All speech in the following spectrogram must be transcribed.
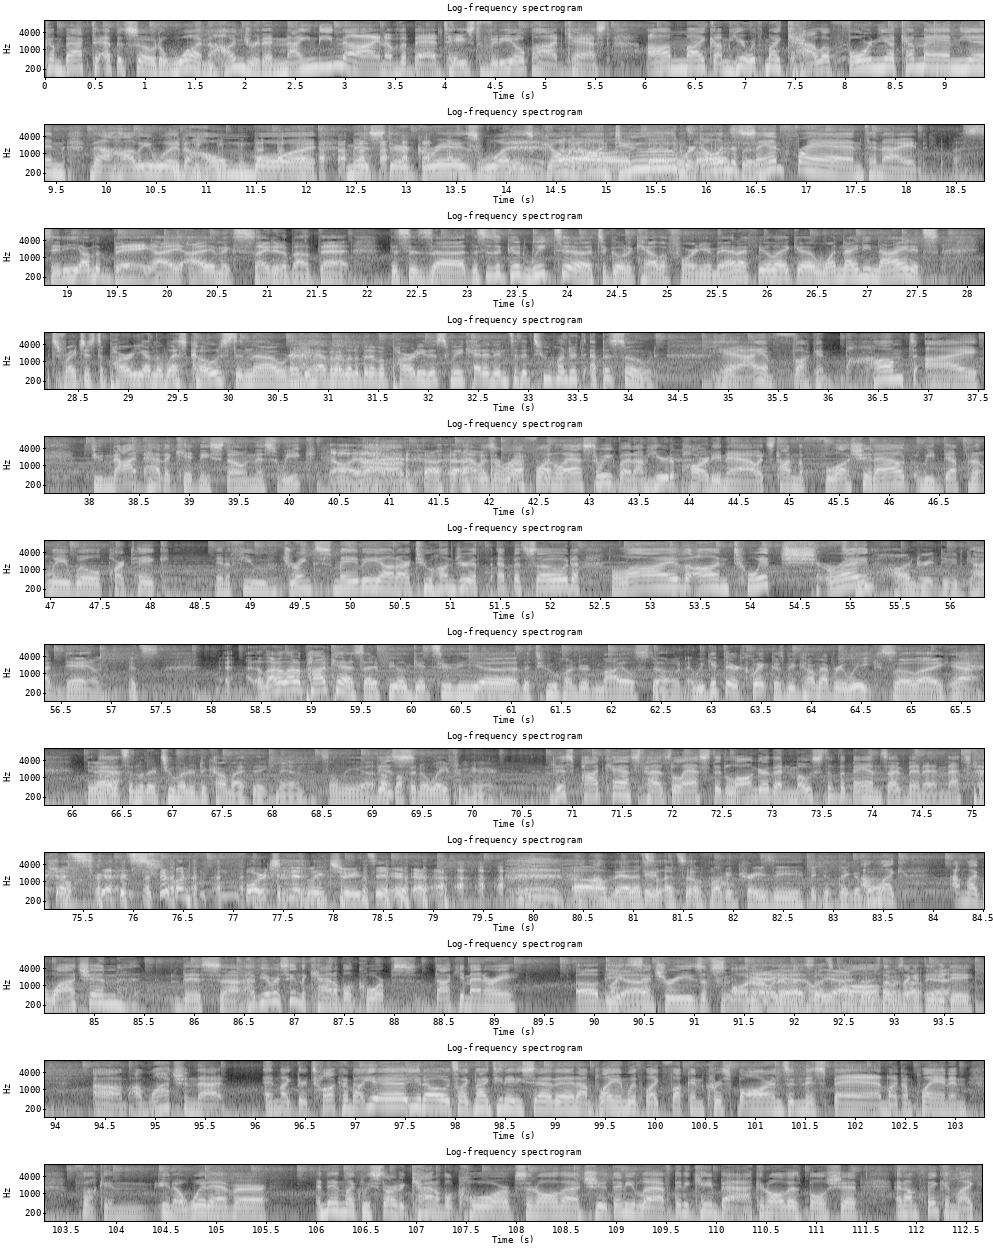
Welcome back to episode 199 of the Bad Taste Video Podcast. I'm Mike. I'm here with my California companion, the Hollywood homeboy, Mr. Grizz. What is going Oh, on, dude? We're going to. San Fran tonight. A city on the bay. I, I am excited about that. This is uh, this is a good week to to go to California, man. I feel like uh, 199. It's it's right just to party on the West Coast, and uh, we're gonna be having a little bit of a party this week, headed into the 200th episode. Yeah, I am fucking pumped. I do not have a kidney stone this week. Oh yeah. Um, that was a rough one last week, but I'm here to party now. It's time to flush it out. We definitely will partake in a few drinks, maybe on our 200th episode live on Twitch, right? 200, dude. God damn. It's a lot, a lot of podcasts I feel get to the uh, the 200 milestone, and we get there quick because we come every week. So like, Yeah. you know, Yeah. it's another 200 to come. I think, man. It's only uh, This- up, up and away from here. This podcast has lasted longer than most of the bands I've been in, that's for sure. That's unfortunately true too. oh man, that's dude. that's a fucking crazy thing to think about. I'm like, I'm like watching this. Uh, have you ever seen the Cannibal Corpse documentary? oh the like uh, Centuries of Slaughter, yeah, or whatever yeah, the hell so, it's yeah, I know what called. There was like a talking DVD. Um, I'm watching that, and like they're talking about, yeah, you know, it's like 1987. I'm playing with like fucking Chris Barnes in this band. Like I'm playing in fucking, you know, whatever. And then like we started Cannibal Corpse and all that shit. Then he left. Then he came back and all this bullshit. And I'm thinking like,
